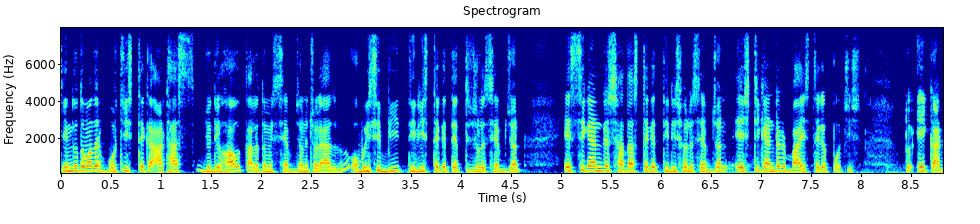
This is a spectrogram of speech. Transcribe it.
কিন্তু তোমাদের পঁচিশ থেকে আঠাশ যদি হও, তাহলে তুমি সেফ জোনে চলে আসবে। ওবিসি বি তিরিশ থেকে তেত্রিশ হলে সেফ জোন এসসি ক্যান্ডের সাতাশ থেকে তিরিশ হলে সেফ জোন এসটি ক্যান্ডের বাইশ থেকে পঁচিশ। তো এই কাট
